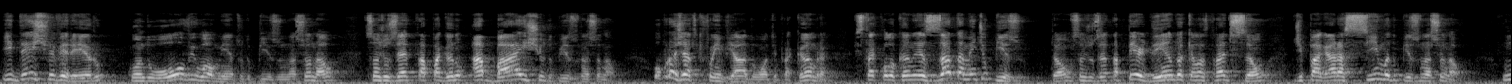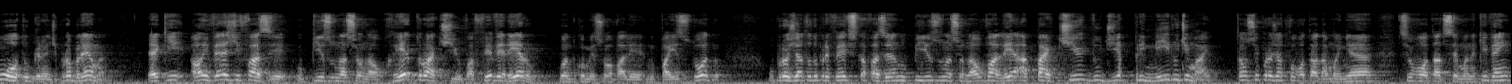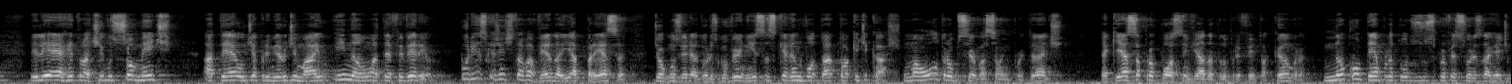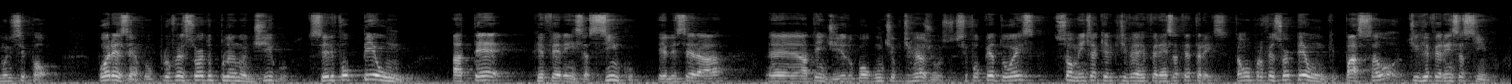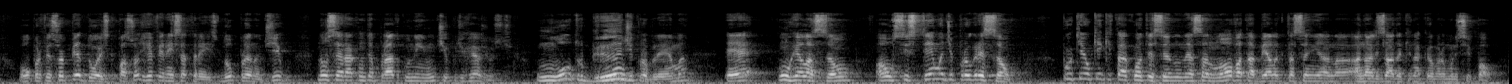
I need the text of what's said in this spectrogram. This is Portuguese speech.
E desde fevereiro, quando houve o aumento do piso nacional, São José está pagando abaixo do piso nacional. O projeto que foi enviado ontem para a Câmara está colocando exatamente o piso. Então, São José está perdendo aquela tradição de pagar acima do piso nacional. Um outro grande problema é que, ao invés de fazer o piso nacional retroativo a fevereiro, quando começou a valer no país todo, o projeto do prefeito está fazendo o piso nacional valer a partir do dia 1 de maio. Então, se o projeto for votado amanhã, se for votado semana que vem, ele é retroativo somente até o dia 1 de maio e não até fevereiro. Por isso que a gente estava vendo aí a pressa de alguns vereadores governistas querendo votar toque de caixa. Uma outra observação importante é que essa proposta enviada pelo prefeito à Câmara não contempla todos os professores da rede municipal. Por exemplo, o professor do plano antigo, se ele for P1 até referência 5, ele será é, atendido com algum tipo de reajuste. Se for P2, somente aquele que tiver referência até 3. Então, o professor P1, que passou de referência 5, ou o professor P2, que passou de referência 3 do plano antigo, não será contemplado com nenhum tipo de reajuste. Um outro grande problema é com relação ao sistema de progressão. Porque o que está acontecendo nessa nova tabela que está sendo analisada aqui na Câmara Municipal?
